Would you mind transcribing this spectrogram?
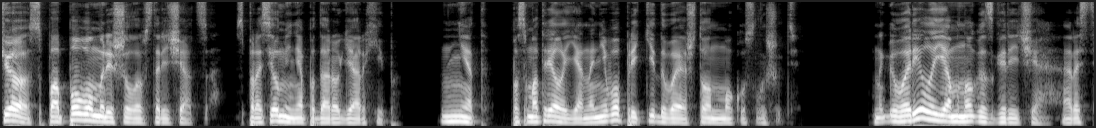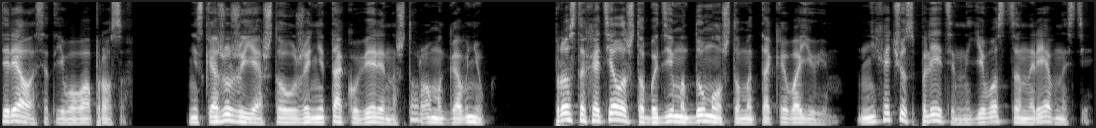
«Чё, с Поповым решила встречаться?» — спросил меня по дороге Архип. «Нет», — посмотрела я на него, прикидывая, что он мог услышать. Наговорила я много сгоряча, растерялась от его вопросов. Не скажу же я, что уже не так уверена, что Рома говнюк. Просто хотела, чтобы Дима думал, что мы так и воюем. Не хочу сплетен, его сцен ревности.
